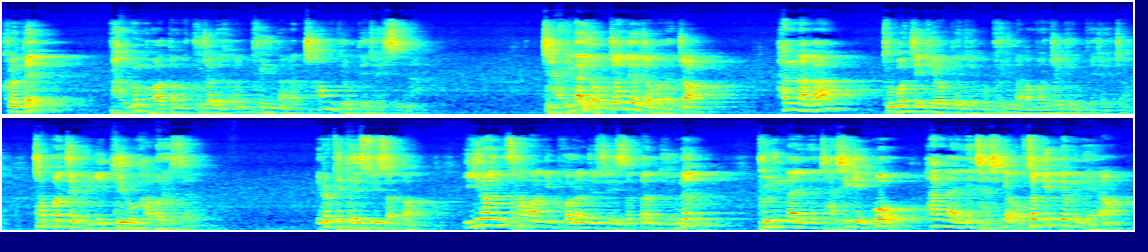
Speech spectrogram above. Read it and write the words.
그런데 방금 보았던 구절에서는 부인나가 처음 기록되어 있습니다. 자리가 역전되어져 버렸죠. 한나가 두 번째 기록되어 있고 부인나가 먼저 기록되어 있죠. 첫 번째 부인이 뒤로 가버렸어요. 이렇게 될 수 있었던 이런 상황이 벌어질 수 있었던 이유는 부인나에게 자식이 있고 한나에게 자식이 없었기 때문이에요.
